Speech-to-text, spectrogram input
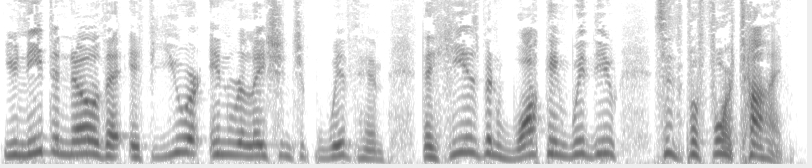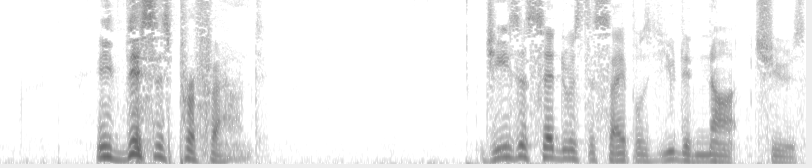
you need to know that if you are in relationship with Him, that He has been walking with you since before time. I mean, this is profound. Jesus said to his disciples, You did not choose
